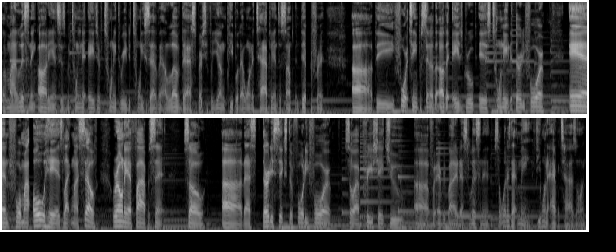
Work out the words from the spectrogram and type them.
of my listening audience is between the age of 23 to 27. I love that, especially for young people that want to tap into something different. Uh, the 14% of the other age group is 28 to 34. And for my old heads like myself, we're only at 5%. So uh, that's 36 to 44. So I appreciate you uh, for everybody that's listening. So what does that mean? If you want to advertise on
